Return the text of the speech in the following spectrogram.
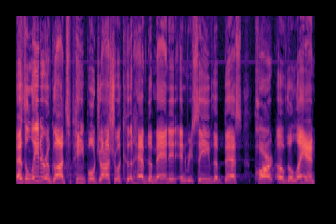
As the leader of God's people, Joshua could have demanded and received the best part of the land.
